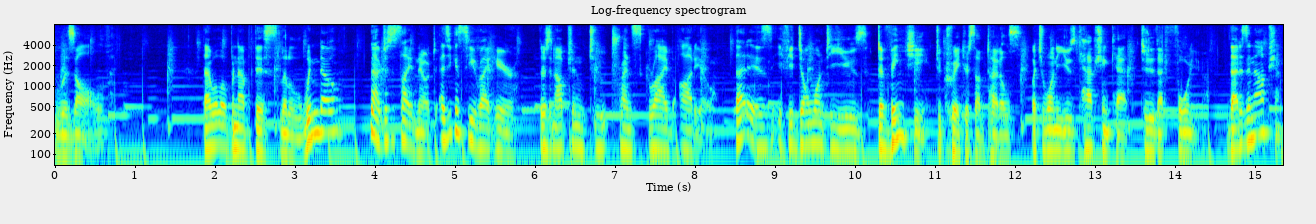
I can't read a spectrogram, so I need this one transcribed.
Resolve. That will open up this little window. Now, just a side note, as you can see right here, there's an option to transcribe audio. That is, if you don't want to use DaVinci to create your subtitles, but you want to use Caption Cat to do that for you. That is an option.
